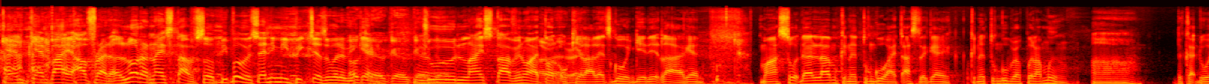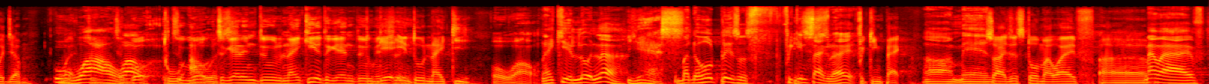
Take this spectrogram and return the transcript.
can can buy out front. A lot of nice stuff. So people were sending me pictures over the weekend. okay, okay. Cool, nice stuff. You know, I thought Alright, okay lah, let's go and get it lah. Kan. Masuk dalam kena tunggu. I asked the guy, kena tunggu berapa lama? Uh, dekat 2 jam. wow. to go, Two to go hours. to get into Nike or to get into To get into Nike. Oh wow. Nike alone lah. Yes. But the whole place was freaking It's packed, right? Freaking packed. Oh man. So I just told my wife, uh, My wife.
